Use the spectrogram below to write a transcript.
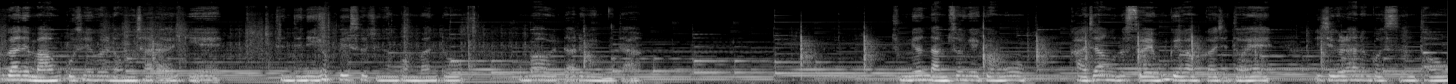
그간의 마음고생을 너무 잘 알기에 든든히 옆에 있어주는 것만도 고마울 따름입니다. 중년 남성의 경우 가장으로서의 무게감까지 더해 이직을 하는 것은 더욱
